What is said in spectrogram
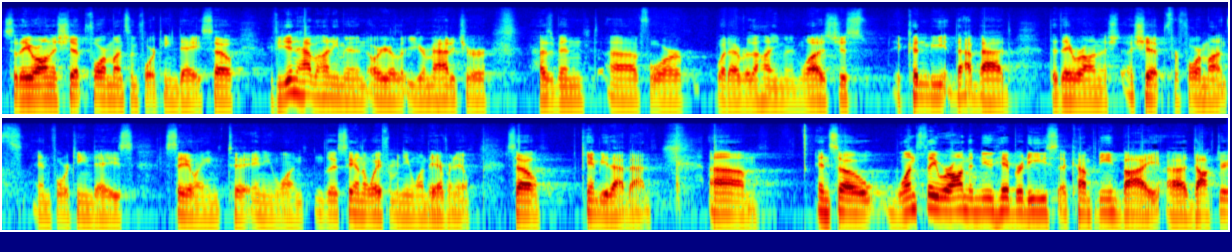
So they were on the ship four months and 14 days. So if you didn't have a honeymoon or you're, you're mad at your husband uh, for whatever the honeymoon was, just it couldn't be that bad that they were on a, sh- a ship for four months and 14 days sailing to anyone, sailing away from anyone they ever knew. So can't be that bad. Um, and so once they were on the New Hebrides, accompanied by uh, Dr.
